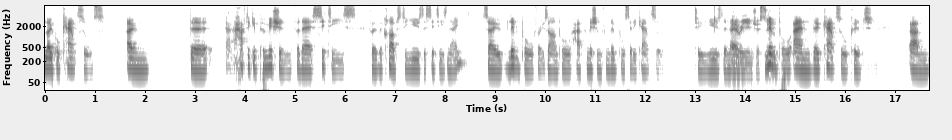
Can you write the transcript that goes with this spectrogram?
local councils own the have to give permission for their cities for the clubs to use the city's name. So Liverpool, for example, have permission from Liverpool City Council to use the name Very interesting. Liverpool, and the council could um,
